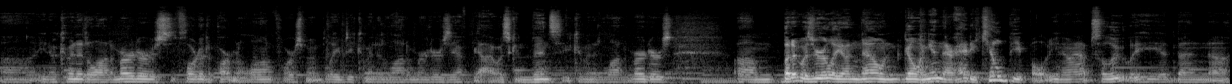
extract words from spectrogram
uh, you know, committed a lot of murders. The Florida Department of Law Enforcement believed he committed a lot of murders. The FBI was convinced he committed a lot of murders. Um, but it was really unknown going in there. Had he killed people? You know, absolutely. He had been, uh,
